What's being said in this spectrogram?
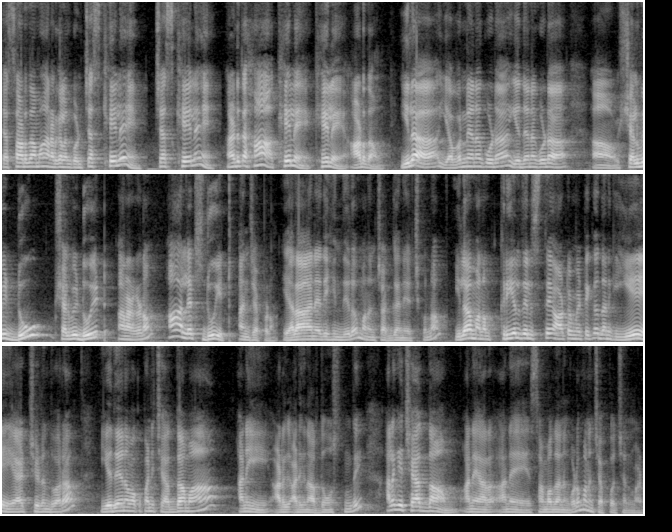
చెస్ ఆడదామా అని అడగాలనుకోండి చెస్ ఖేలే చెస్ ఖేలే అని అడిగితే హా ఖేలే ఖేలే ఆడదాం. ఇలా ఎవరినైనా కూడా ఏదైనా కూడా shall we do shall we do it అని అడగడం ఆ లెట్స్ డూ ఇట్ అని చెప్పడం. ఎలా అనేది హిందీలో మనం చక్కగా నేర్చుకున్నాం. ఇలా మనం క్రియలు తెలిస్తే ఆటోమేటిక్గా దానికి ఏ యాడ్ చేయడం ద్వారా ఏదైనా ఒక పని చేద్దామా అని అడగ అడిగిన అర్థం వస్తుంది. అలాగే చేద్దాం అనే అనే సమాధానం కూడా మనం చెప్పొచ్చు అనమాట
